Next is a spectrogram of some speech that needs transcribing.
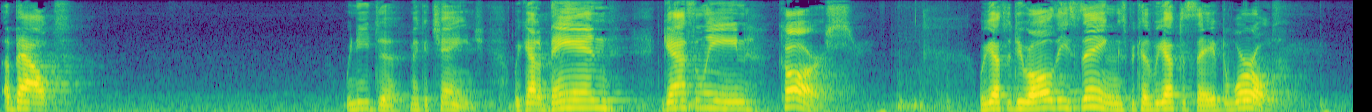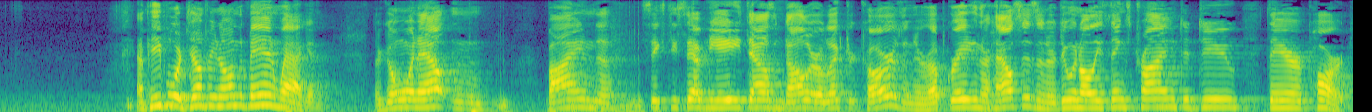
about we need to make a change. We got to ban gasoline cars. We have to do all these things because we have to save the world. And people are jumping on the bandwagon. They're going out and buying the 60, 70, 80,000 dollar electric cars and they're upgrading their houses and they're doing all these things trying to do their part.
